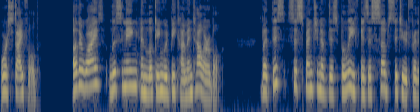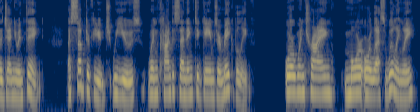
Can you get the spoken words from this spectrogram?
or stifled. Otherwise, listening and looking would become intolerable. But this suspension of disbelief is a substitute for the genuine thing, a subterfuge we use when condescending to games or make-believe, or when trying, more or less willingly,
